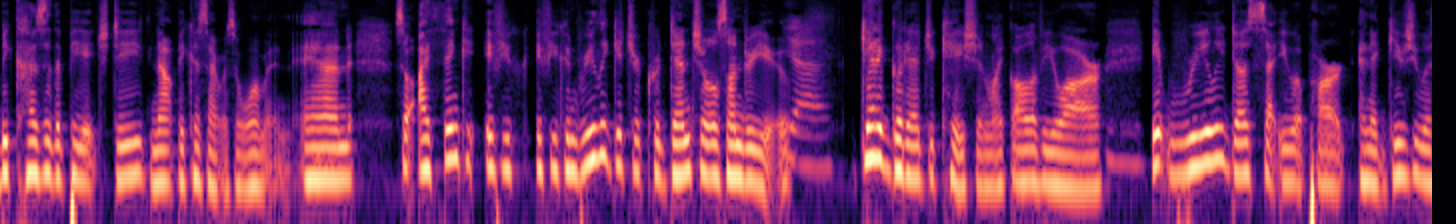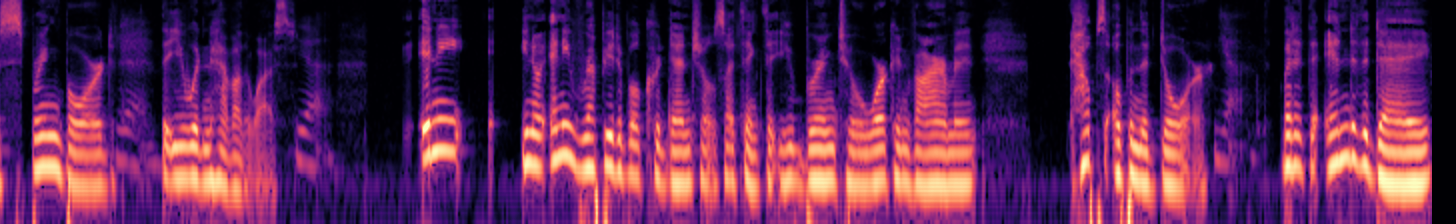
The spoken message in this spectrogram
because of the PhD, not because I was a woman. And so I think if you if you can really get your credentials under you, yeah. get a good education like all of you are, mm-hmm. it really does set you apart and it gives you a springboard yeah. that you wouldn't have otherwise. Yeah. Any you know, any reputable credentials I think that you bring to a work environment helps open the door. Yeah. But at the end of the day,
